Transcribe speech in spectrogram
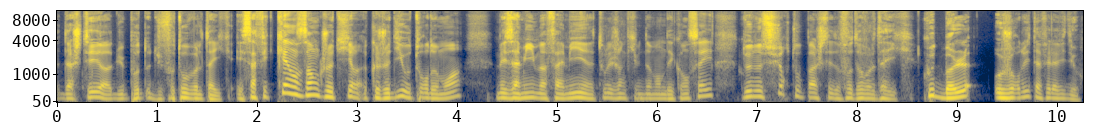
d'acheter du, photovoltaïque. Et ça fait 15 ans que je, tire, que je dis autour de moi, mes amis, ma famille, tous les gens qui me demandent des conseils, de ne surtout pas acheter de photovoltaïque. coup de bol aujourd'hui tu as fait la vidéo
